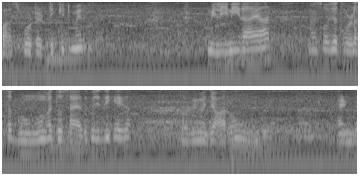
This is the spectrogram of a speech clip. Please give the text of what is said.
पासपोर्ट है टिकट मेरा। मिल ही नहीं रहा यार। मैं सोचा थोड़ा सा घूमूँगा तो शायद कुछ दिखेगा। तो अभी मैं जा रहा हूँ। एंड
